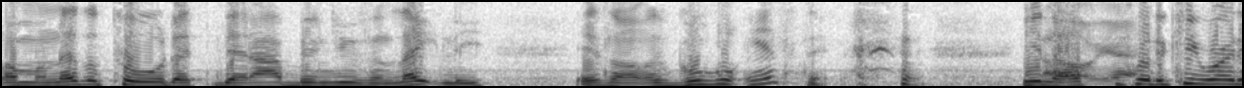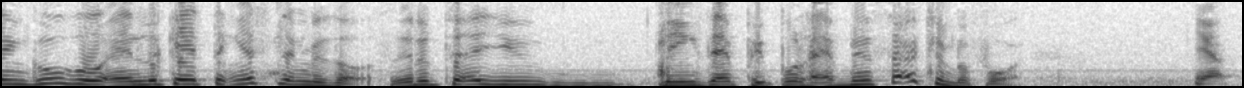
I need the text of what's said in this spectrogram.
Um, another tool that, that I've been using lately is um, is Google Instant. you know, Oh, yeah. put a keyword in Google and look at the instant results. It'll tell you things that people have been searching before. Yep.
